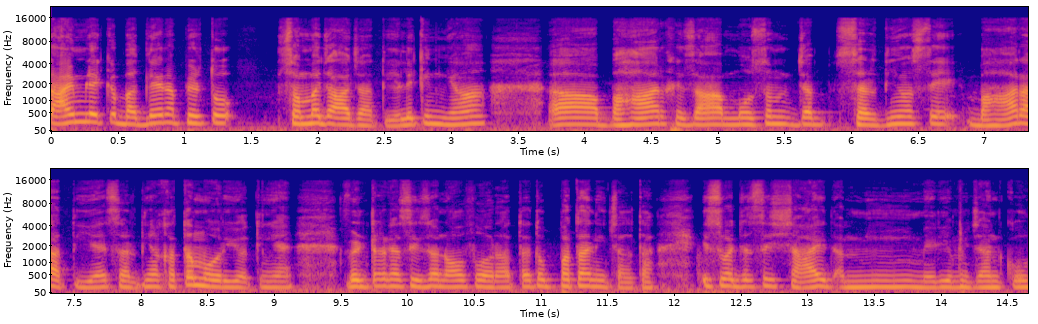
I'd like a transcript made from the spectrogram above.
टाइम लेकर बदले ना, फिर तो समझ आ जाती है। लेकिन यहाँ बाहर ख़ज़ा मौसम जब सर्दियों से बाहर आती है, सर्दियाँ ख़त्म हो रही होती हैं, विंटर का सीज़न ऑफ़ हो रहा होता है तो पता नहीं चलता। इस वजह से शायद अम्मी, मेरी अम्मी जान को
